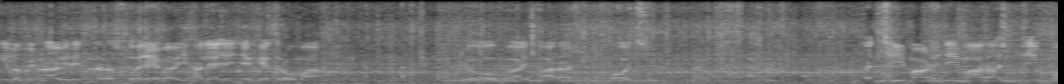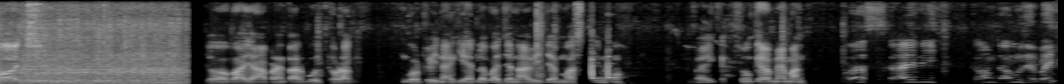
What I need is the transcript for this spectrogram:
કિલોમીટર આવી રીતના રસ્તો છે ભાઈ. હાલ્યા જઈએ ખેતરોમાં. જો ભાઈ મહારાષ્ટ્ર મોજ. કચ્છી માવડીજી મહારાષ્ટ્રજી મોજ. જો ભાઈ આપણે તરબૂચ થોડાક ગોઠવી નાખીએ એટલે વજન આવી જાય મસ્તીનો. ભાઈ શું કહેવાય મહેમાન? બસ કાંઈ નહીં કામ ચાલુ છે ભાઈ.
